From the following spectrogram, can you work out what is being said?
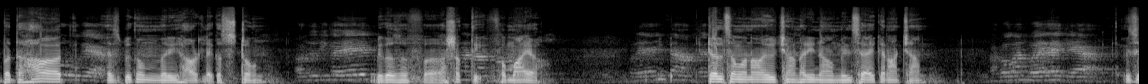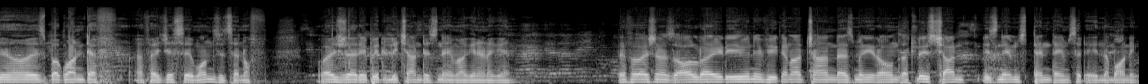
But the heart has become very hard like a stone because of uh, Ashakti, for Maya. Tell someone, oh, you chant Hari Naam, he'll say, I cannot chant. You say, oh, is Bhagwan deaf? If I just say once, it's enough. Why should I repeatedly chant his name again and again? The Devotion is alright, even if you cannot chant as many rounds, at least chant his names 10 times a day in the morning.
